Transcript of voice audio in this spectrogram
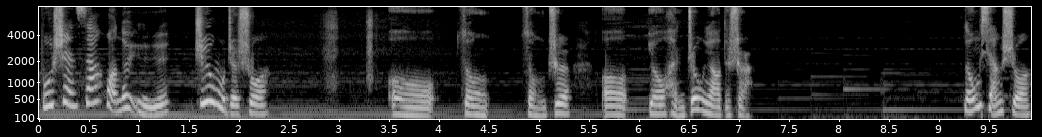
不善撒谎的雨支吾着说：“哦，总总之，呃，有很重要的事儿。”龙翔说：“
